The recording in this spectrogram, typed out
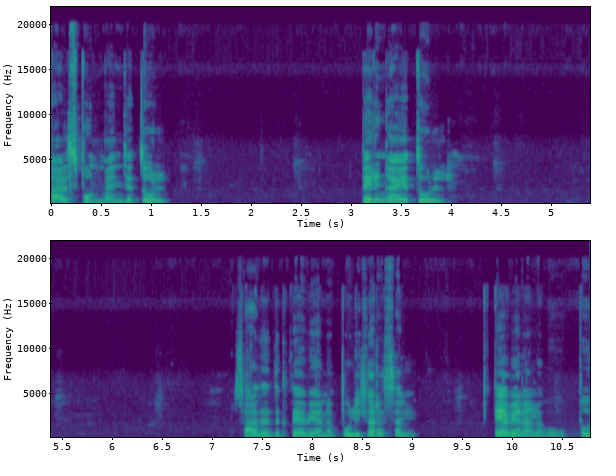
கால் ஸ்பூன் மஞ்சத்தூள் பெருங்காயத்தூள் சாதத்துக்கு தேவையான புளி கரைசல் தேவையான அளவு உப்பு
